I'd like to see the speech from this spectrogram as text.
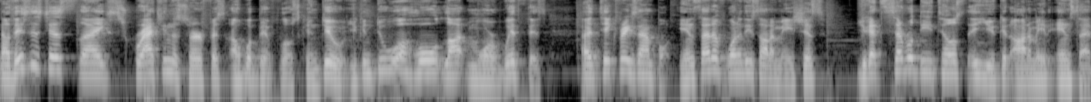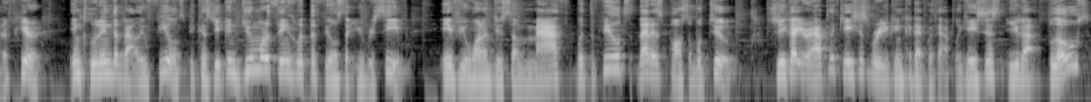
Now, this is just like scratching the surface of what Bitflows can do. You can do a whole lot more with this. Uh, take, for example, inside of one of these automations, you got several details that you can automate inside of here, including the value fields, because you can do more things with the fields that you receive. If you want to do some math with the fields, that is possible too. So you got your applications where you can connect with applications. You got flows.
